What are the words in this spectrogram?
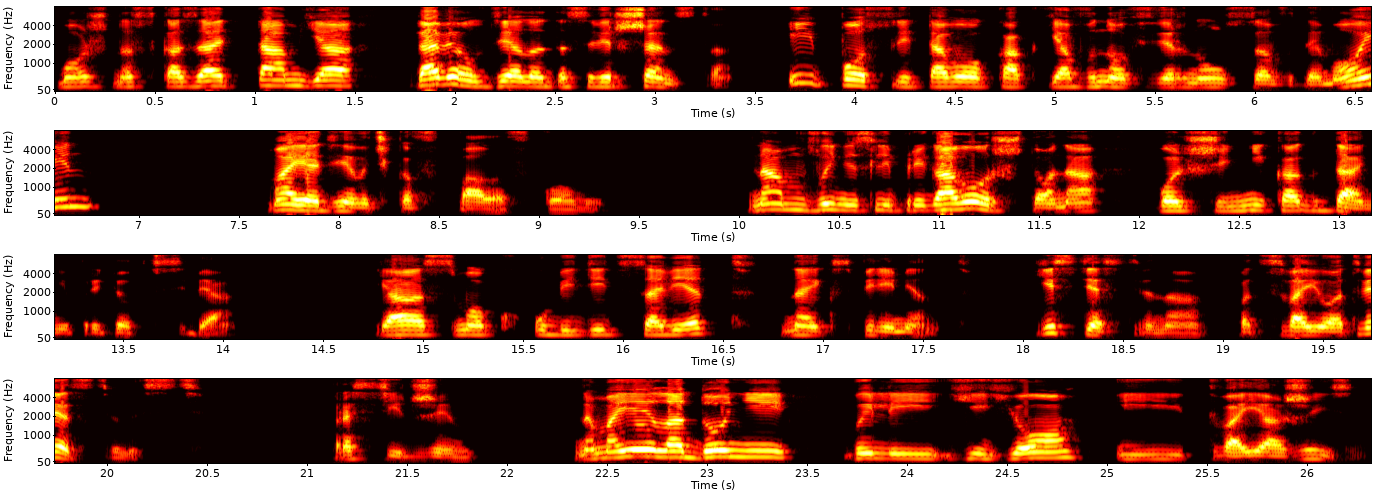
Можно сказать, там я довел дело до совершенства. И после того, как я вновь вернулся в Демоин, моя девочка впала в кому. Нам вынесли приговор, что она больше никогда не придет в себя. Я смог убедить совет на эксперимент. Естественно, под свою ответственность. Прости, Джин, на моей ладони были ее и твоя жизнь.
